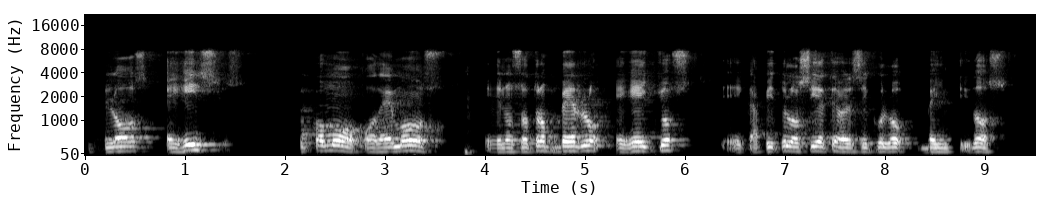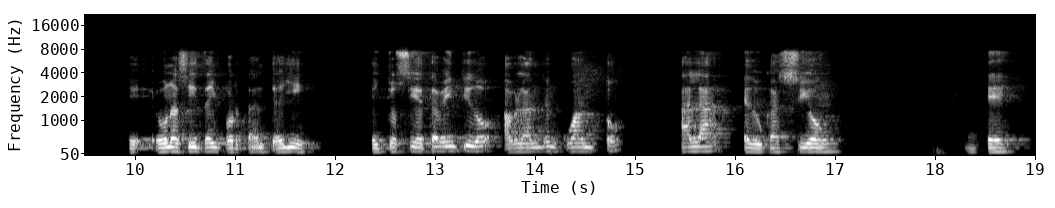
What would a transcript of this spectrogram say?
de los egipcios, como podemos eh, nosotros verlo en Hechos eh, capítulo 7, versículo 22. Eh, una cita importante allí. Hechos 7:22, hablando en cuanto a la educación de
